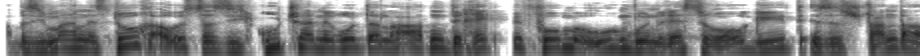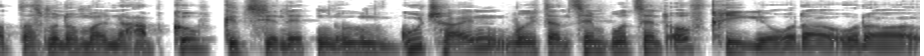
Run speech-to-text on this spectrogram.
aber sie machen es durchaus, dass sich Gutscheine runterladen. Direkt bevor man irgendwo in ein Restaurant geht, ist es Standard, dass man noch mal eine abguckt. Gibt es hier nicht einen Gutschein, wo ich dann 10% aufkriege oder, oder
